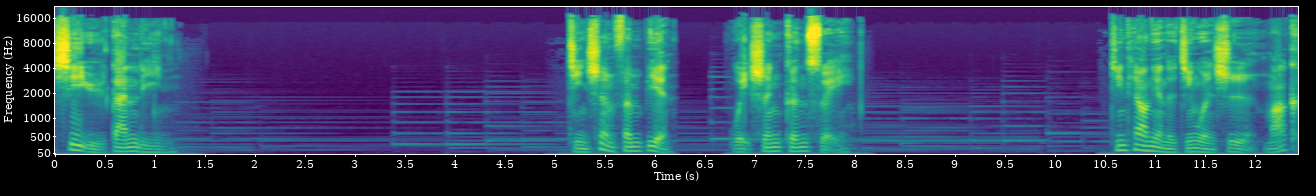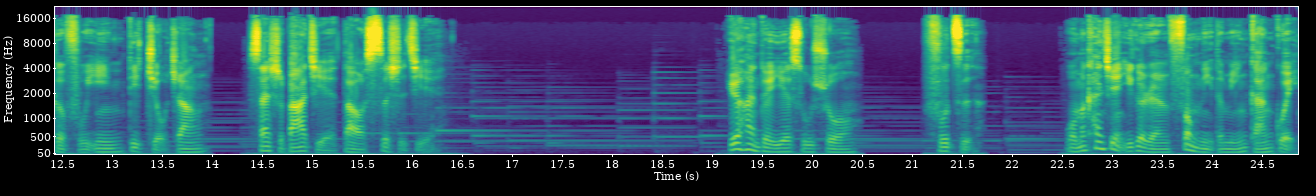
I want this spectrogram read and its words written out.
细雨甘霖，谨慎分辨，委身跟随。今天要念的经文是马可福音第九章三十八节到四十节。约翰对耶稣说：“夫子，我们看见一个人奉你的名赶鬼，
